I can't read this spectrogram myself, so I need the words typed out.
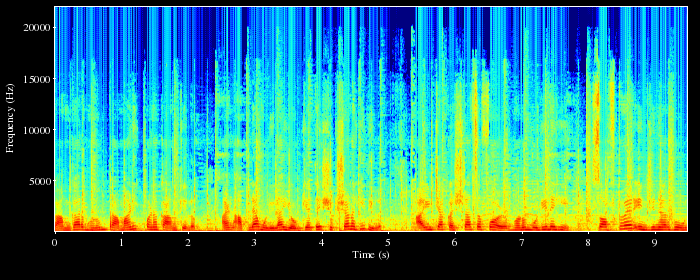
कामगार म्हणून प्रामाणिकपणे काम केलं आणि आपल्या मुलीला योग्य ते शिक्षणही दिलं. आईच्या कष्टाचं फळ म्हणून मुलीनेही सॉफ्टवेअर इंजिनियर होऊन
